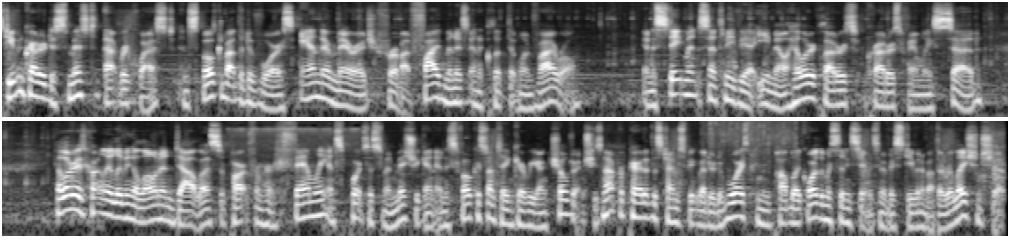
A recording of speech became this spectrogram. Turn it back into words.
Steven Crowder dismissed that request and spoke about the divorce and their marriage for about five minutes in a clip that went viral. In a statement sent to me via email, Hillary Crowder's, Crowder's family said, Hillary is currently living alone in Dallas, apart from her family and support system in Michigan, and is focused on taking care of her young children. She's not prepared at this time to speak about her divorce, becoming public, or the misleading statements made by Steven about their relationship.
